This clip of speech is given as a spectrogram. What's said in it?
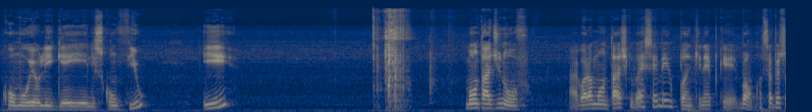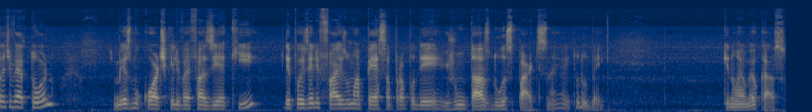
como eu liguei eles com fio e montar de novo. Agora a montagem que vai ser meio punk, né? Porque, bom, se a pessoa tiver torno, mesmo corte que ele vai fazer aqui, depois ele faz uma peça para poder juntar as duas partes, né? Aí tudo bem. Que não é o meu caso.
